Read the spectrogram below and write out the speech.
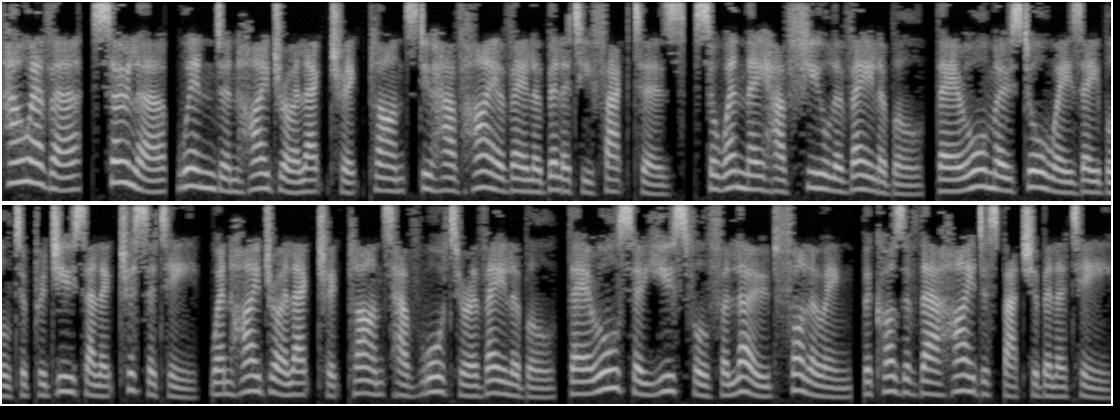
However, solar, wind and hydroelectric plants do have high availability factors, so when they have fuel available, they are almost always able to produce electricity. When hydroelectric plants have water available, they are also useful for load following, because of their high dispatchability.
